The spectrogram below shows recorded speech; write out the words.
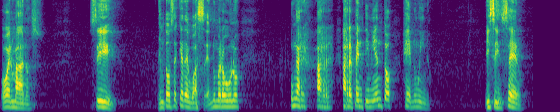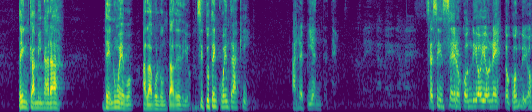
Oh hermanos. Sí. Entonces, ¿qué debo hacer? Número uno, un arrepentimiento genuino y sincero te encaminará de nuevo a la voluntad de Dios. Si tú te encuentras aquí, arrepiéntete. Sé sincero con Dios y honesto con Dios.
